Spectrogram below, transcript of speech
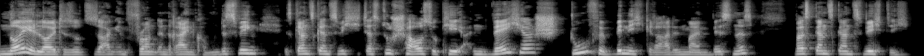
neue Leute sozusagen im Frontend reinkommen. Und deswegen ist ganz, ganz wichtig, dass du schaust, okay, an welcher Stufe bin ich gerade in meinem Business? Was ganz, ganz wichtig.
